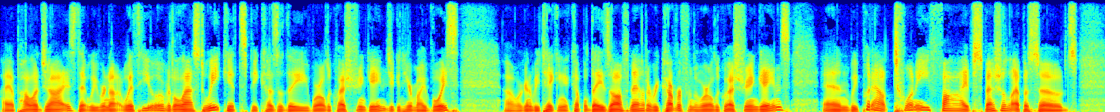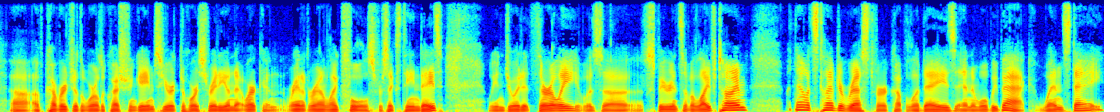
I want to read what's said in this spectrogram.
I apologize that we were not with you over the last week. It's because of the World Equestrian Games. You can hear my voice. Uh, we're going to be taking a couple days off now to recover from the World Equestrian Games, and we put out 25 special episodes uh, of coverage of the World Equestrian Games here at the Horse Radio Network and ran it around like fools for 16 days. We enjoyed it thoroughly. It was uh, an experience of a lifetime. But now it's time to rest for a couple of days, and we'll be back Wednesday,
